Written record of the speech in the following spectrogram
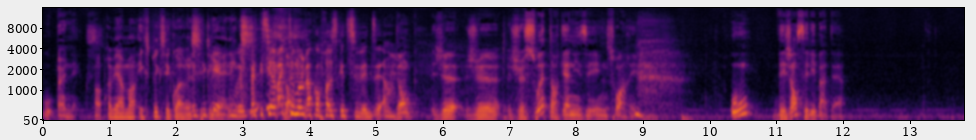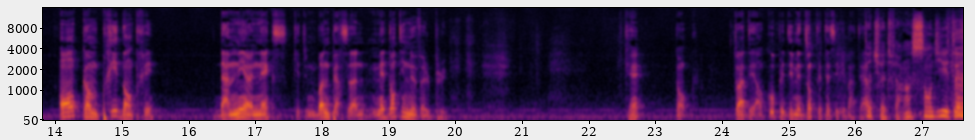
ou un ex? Bon, premièrement, explique c'est quoi C'est recycler un oui, ex. parce que c'est vrai que tout le monde va comprendre ce que tu veux dire. Donc, je, je, je souhaite organiser une soirée où des gens célibataires ont comme prix d'entrée d'amener un ex qui est une bonne personne, mais dont ils ne veulent plus. OK? Donc, toi, tu es en couple et dis, mais disons que tu étais célibataire. Toi, tu vas te faire incendier, toi.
